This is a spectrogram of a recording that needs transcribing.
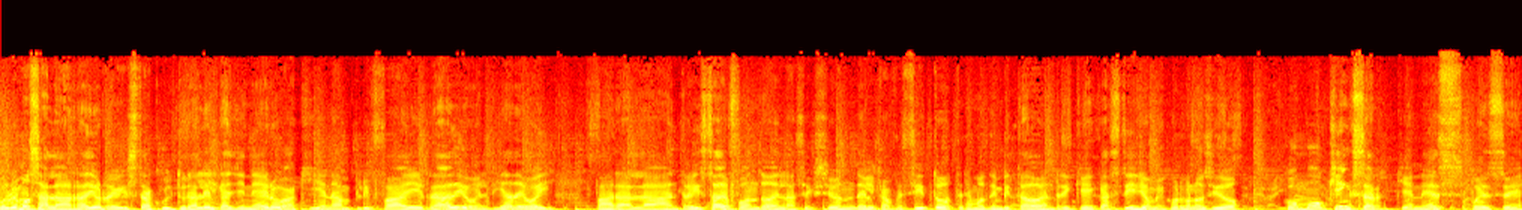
Volvemos a la radio revista cultural El Gallinero aquí en Amplify Radio. El día de hoy para la entrevista de fondo en la sección del cafecito tenemos de invitado a Enrique Castillo, mejor conocido como Kingstar, quien es pues eh,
